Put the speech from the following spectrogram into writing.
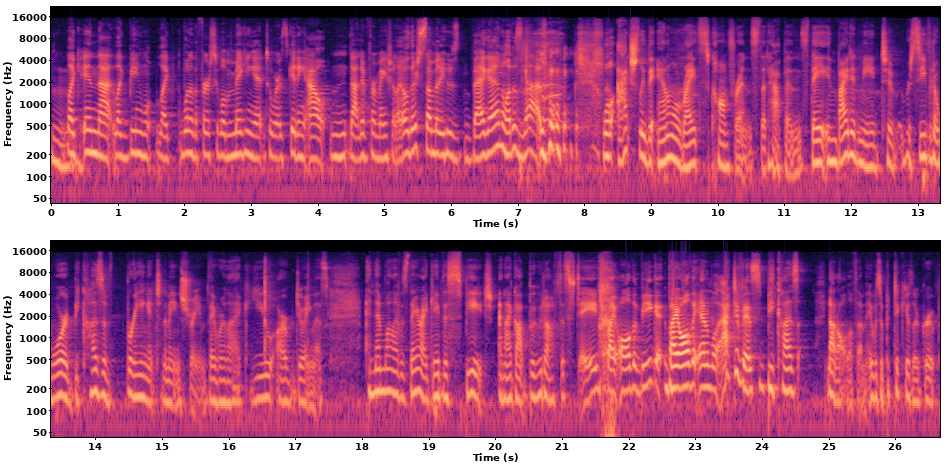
Hmm. Like in that like being like one of the first people making it to where it's getting out that information. Like, oh, there's somebody who's vegan. What is that? Well, actually, the animal rights conference that happens, they invited me to receive an award because of bringing it to the mainstream. They were like, "You are doing this." And then while I was there, I gave this speech, and I got booed off the stage by all the vegan, by all the animal activists because not all of them. It was a particular group,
